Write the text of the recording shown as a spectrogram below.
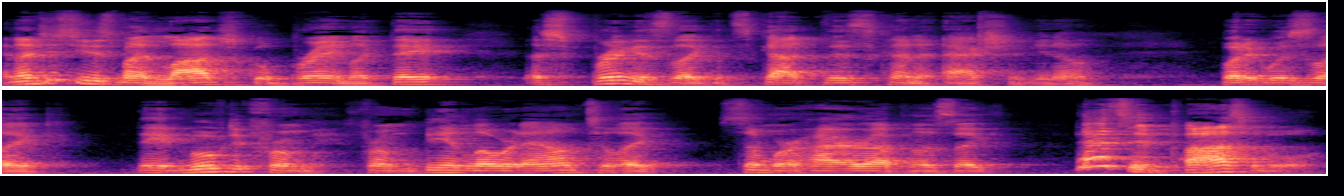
And I just use my logical brain. Like they, a spring is like it's got this kind of action, you know. But it was like they had moved it from from being lower down to like somewhere higher up, and I was like, that's impossible.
